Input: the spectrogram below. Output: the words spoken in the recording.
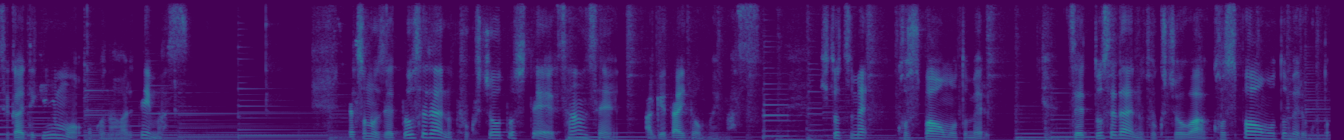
世界的にも行われています。でその Z 世代の特徴として3選挙げたいと思います。1つ目、コスパを求める。Z 世代の特徴はコスパを求めること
